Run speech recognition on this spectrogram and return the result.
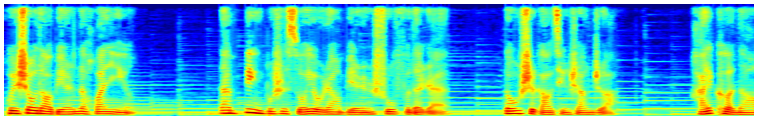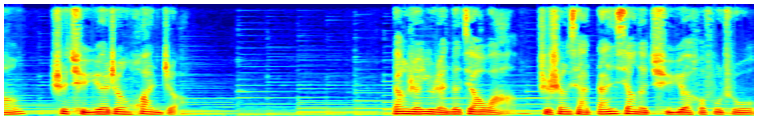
会受到别人的欢迎。”但并不是所有让别人舒服的人，都是高情商者，还可能是取悦症患者。当人与人的交往只剩下单向的取悦和付出，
